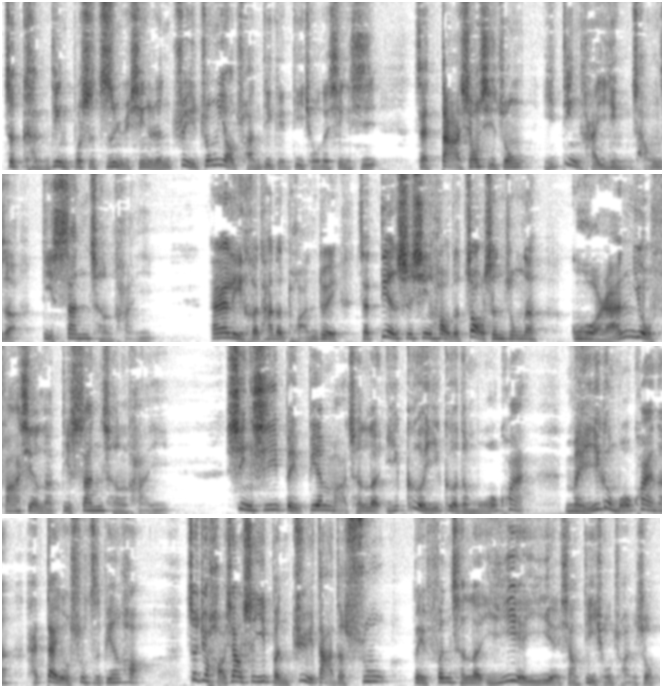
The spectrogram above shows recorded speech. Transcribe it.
这肯定不是织女星人最终要传递给地球的信息。在大消息中，一定还隐藏着第三层含义。艾利和他的团队在电视信号的噪声中呢，果然又发现了第三层含义。信息被编码成了一个一个的模块，每一个模块呢还带有数字编号。这就好像是一本巨大的书被分成了一页一页向地球传送，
